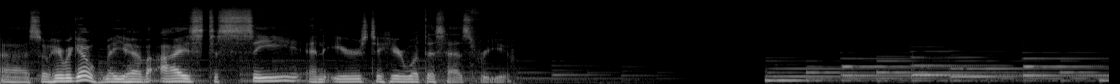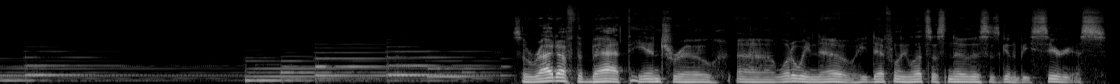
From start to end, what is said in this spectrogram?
Uh, so here we go. May you have eyes to see and ears to hear what this has for you. So right off the bat, the intro, uh, what do we know? He definitely lets us know this is going to be serious.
